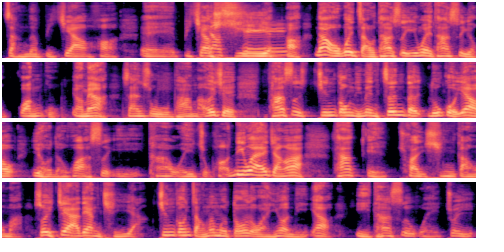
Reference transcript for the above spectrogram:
涨得比较哈，哎，比较虚啊。那我会找它是因为它是有光谷，有没有三十五趴嘛？而且它是军工里面真的，如果要有的话，是以它为主哈。另外来讲的话，它也创新高嘛，所以价量齐扬。军工涨那么多的话，以后你要以它是为最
